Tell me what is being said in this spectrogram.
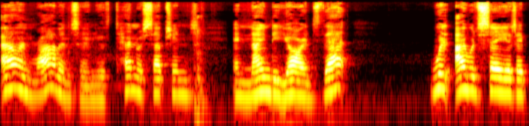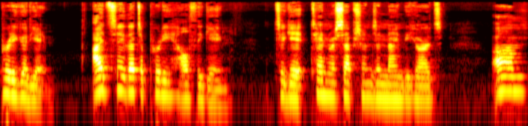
Allen Robinson with 10 receptions and 90 yards. That would I would say is a pretty good game. I'd say that's a pretty healthy game to get 10 receptions and 90 yards. Um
